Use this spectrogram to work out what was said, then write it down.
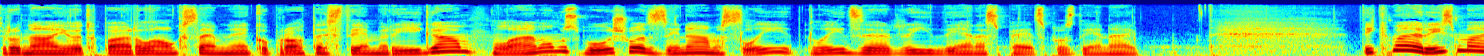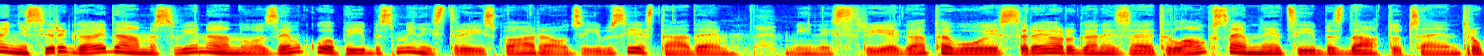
Runājot par lauksaimnieku protestiem Rīgā, lēmums būšot zināms līdz rītdienas pēcpusdienai. Tikmēr izmaiņas ir gaidāmas vienā no zemkopības ministrijas pāraudzības iestādēm. Ministrija gatavojas reorganizēt lauksaimniecības datu centru.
